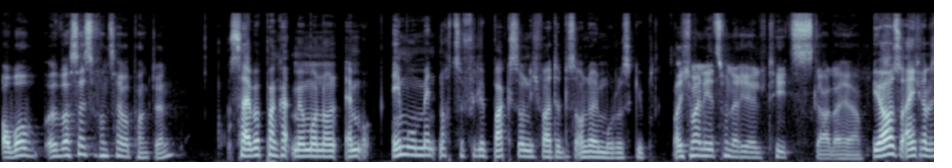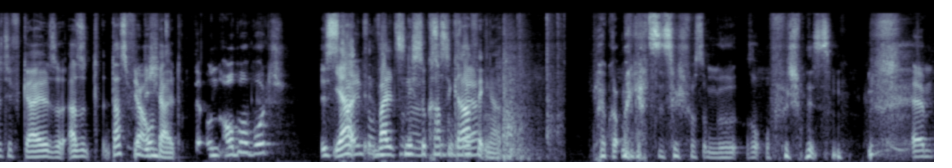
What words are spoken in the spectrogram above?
aber äh, was heißt du von Cyberpunk denn? Cyberpunk hat mir immer noch, im, im Moment noch zu viele Bugs und ich warte, bis Online-Modus gibt. Ich meine jetzt von der Realitätsskala her. Ja, ist eigentlich relativ geil. So. Also, das Ja, fühle ich halt. Und Overwatch ist Ja, weil es nicht so krasse Zukunft her- Grafiken hat. Ich hab grad meinen ganzen Tisch umge- umgeschmissen. ähm,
